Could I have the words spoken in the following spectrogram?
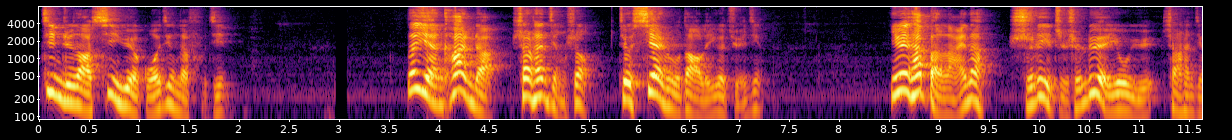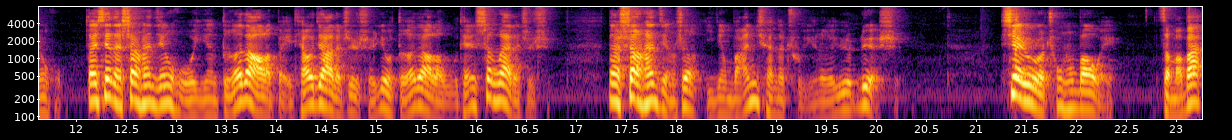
进至到信越国境的附近。那眼看着上山景胜就陷入到了一个绝境，因为他本来呢实力只是略优于上山景虎，但现在上山景虎已经得到了北条家的支持，又得到了武田胜赖的支持，那上山景胜已经完全的处于了劣劣势，陷入了重重包围，怎么办？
